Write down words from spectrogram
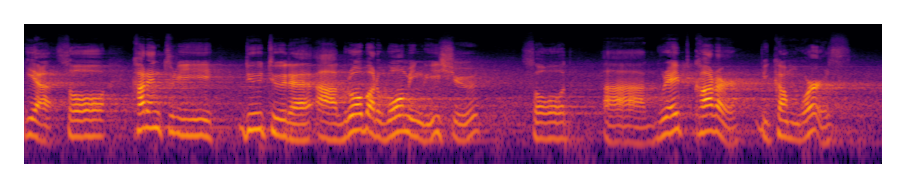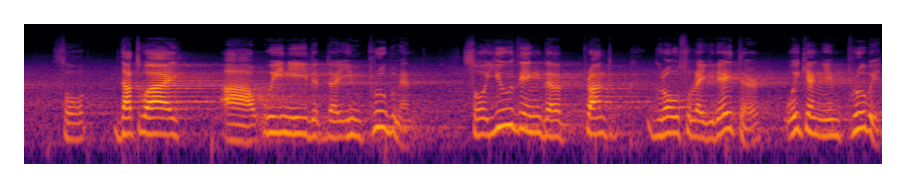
Yeah, so currently due to the uh, global warming issue, so uh, grape color become worse. So that's why we need the improvement. So using the plant growth regulator, we can improve it.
